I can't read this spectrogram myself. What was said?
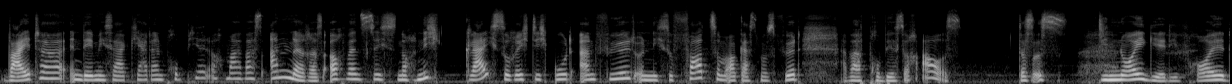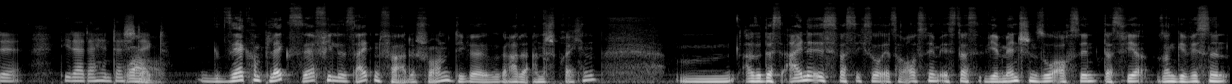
weiter, indem ich sage, ja, dann probier doch mal was anderes, auch wenn es sich noch nicht gleich so richtig gut anfühlt und nicht sofort zum Orgasmus führt, aber probier es doch aus. Das ist die Neugier, die Freude, die da dahinter wow. steckt. Sehr komplex, sehr viele Seitenpfade schon, die wir gerade ansprechen. Mm, also das eine ist, was ich so jetzt rausnehme, ist, dass wir Menschen so auch sind, dass wir so einen gewissen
